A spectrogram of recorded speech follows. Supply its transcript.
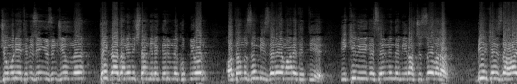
Cumhuriyetimizin 100. yılını tekrardan en içten dileklerimle kutluyor. Atamızın bizlere emanet ettiği iki büyük eserinin de mirasçısı olarak bir kez daha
